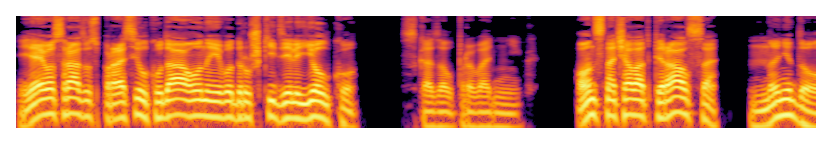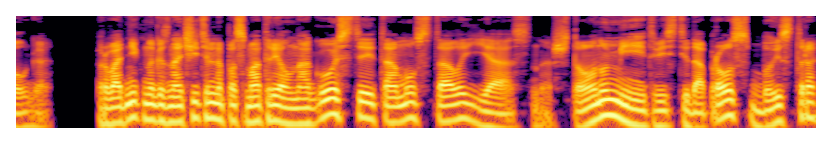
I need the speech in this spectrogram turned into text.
«Я его сразу спросил, куда он и его дружки дели елку», — сказал проводник. Он сначала отпирался, но недолго. Проводник многозначительно посмотрел на гостя, и тому стало ясно, что он умеет вести допрос быстро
